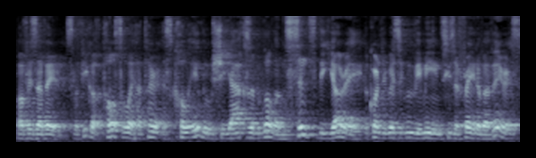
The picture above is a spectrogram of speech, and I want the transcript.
of his Averis. es kol elu And since the Yare, according to basically means he's afraid of Averis,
